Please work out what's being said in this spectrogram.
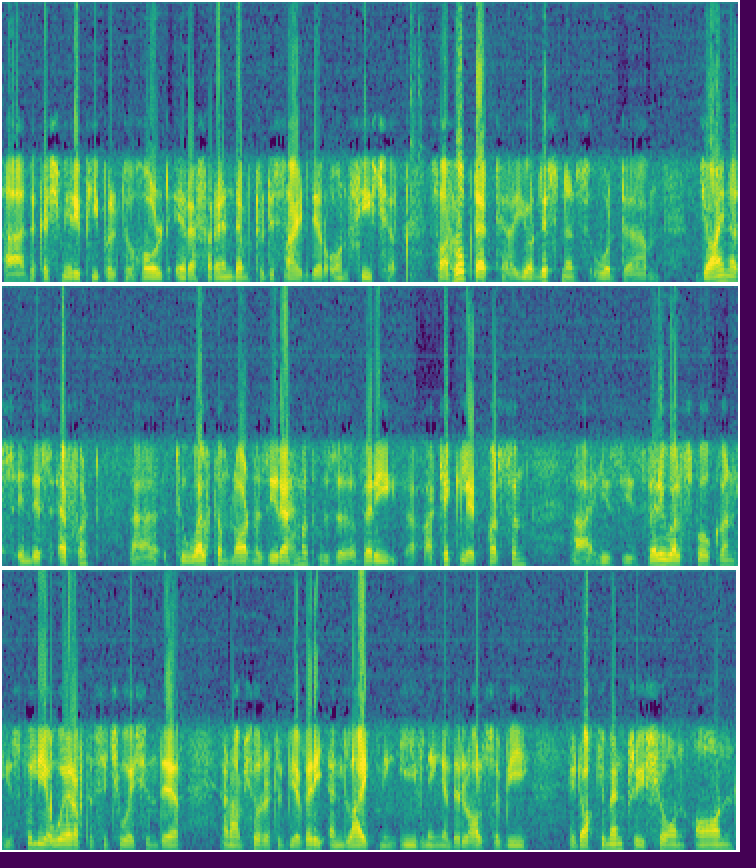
uh, the Kashmiri people to hold a referendum to decide their own future. So I hope that uh, your listeners would um, join us in this effort to welcome Lord Nazir Ahmed, who's a very uh, articulate person. Uh, he's, he's very well spoken. He's fully aware of the situation there, and I'm sure it will be a very enlightening evening. And there will also be a documentary shown on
